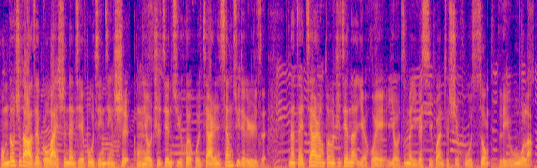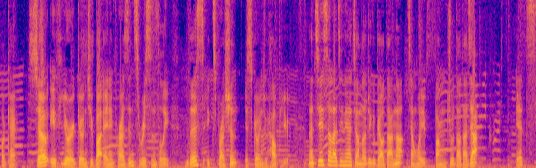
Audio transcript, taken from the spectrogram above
我们都知道，在国外，圣诞节不仅仅是朋友之间聚会或家人相聚的一个日子，那在家人和朋友之间呢，也会有这么一个习惯，就是互送礼物了。OK，so if you're going to buy any presents recently, this expression is going to help you. 那接下来今天要讲的这个表达呢，将会帮助到大家。It's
